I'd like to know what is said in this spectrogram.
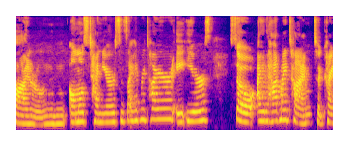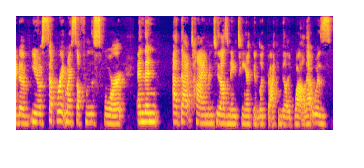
I don't know, almost 10 years since I had retired, eight years. So I had had my time to kind of, you know, separate myself from the sport. And then at that time in 2018, I could look back and be like, wow, that was,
